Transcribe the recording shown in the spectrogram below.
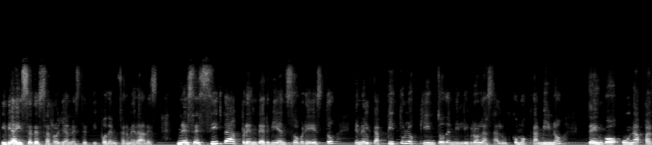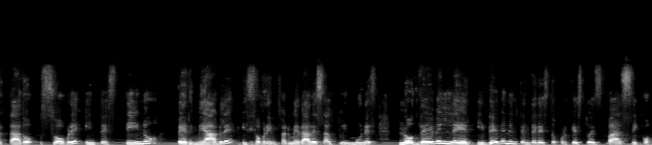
y de ahí se desarrollan este tipo de enfermedades. Necesita aprender bien sobre esto. En el capítulo quinto de mi libro La salud como camino, tengo un apartado sobre intestino permeable y sobre enfermedades autoinmunes, lo deben leer y deben entender esto porque esto es básico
